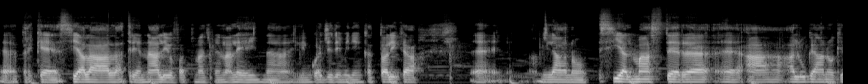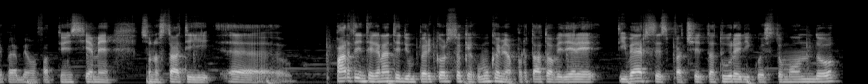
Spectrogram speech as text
eh, perché sia la, la, triennale, ho fatto una triennale in, in linguaggio dei media in cattolica eh, a Milano, sia il master eh, a, a, Lugano che poi abbiamo fatto insieme, sono stati eh, parte integrante di un percorso che comunque mi ha portato a vedere diverse sfaccettature di questo mondo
